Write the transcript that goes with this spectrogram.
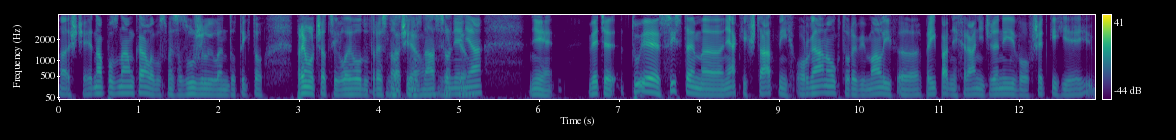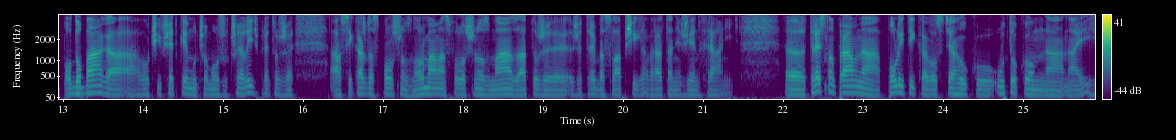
a ešte jedna poznámka, lebo sme sa sa zúžili len do týchto premlčacích lehodu trestného činu znásilnenia. Nie. Viete, tu je systém e, nejakých štátnych orgánov, ktoré by mali e, prípadne chrániť ženy vo všetkých jej podobách a, a voči všetkému, čo môžu čeliť, pretože asi každá spoločnosť, normálna spoločnosť má za to, že, že treba slabších a vrátane žien chrániť. E, trestnoprávna politika vo vzťahu ku útokom na, na ich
